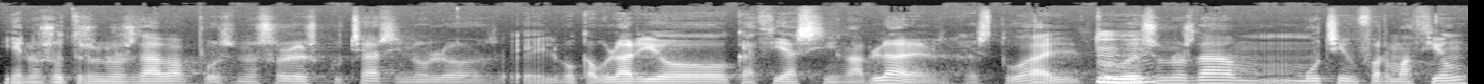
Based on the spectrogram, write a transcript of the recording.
Y a nosotros nos daba, pues no solo escuchar, sino los- el vocabulario que hacía sin hablar, el gestual. Todo eso nos da mucha información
